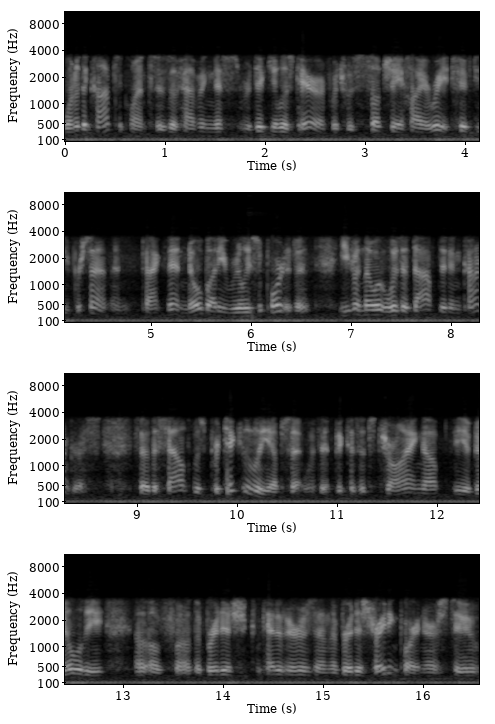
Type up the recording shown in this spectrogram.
one of the consequences of having this ridiculous tariff, which was such a high rate, 50%, and back then nobody really supported it, even though it was adopted in Congress. So the South was particularly upset with it because it's drying up the ability of uh, the British competitors and the British trading partners to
